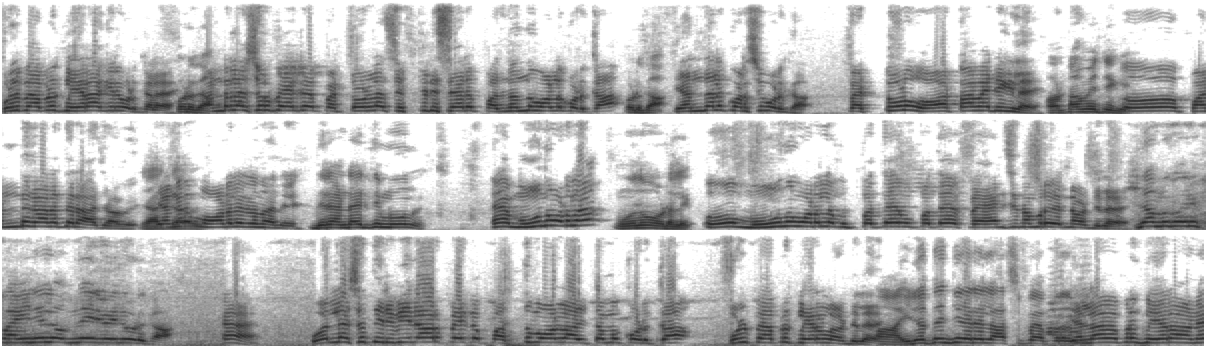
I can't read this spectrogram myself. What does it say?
ഫുൾ പേപ്പർ ക്ലിയർ ആക്കി കൊടുക്കല്ലേ കൊടുക്കാം. രണ്ടര ലക്ഷം റുപ്യക്ക് പെട്രോളിന് സ്വിഫ്റ്റ് ഡിസയർ പതിനൊന്ന് മോളിൽ കൊടുക്കാം. കൊടുക്കാം. എന്തായാലും കുറച്ച് കൊടുക്കാം. പെട്രോൾ ഓട്ടോമാറ്റിക്കില്ലേ ഓട്ടോമാറ്റിക് ഓ പണ്ട് കാലത്തെ രാജാവ്. രാജാവ്. മോഡൽ ഇരുന്നാൽ ഇത് രണ്ടായിരത്തി മൂന്ന് ഏ മൂന്ന് മോഡലാ മൂന്ന് മോഡൽ ഓ മൂന്ന് മോഡൽ മുപ്പത്തേ മുപ്പത്തേ ഫാൻസി നമ്പർ വരുന്ന വണ്ടിയില്ലേ ഇത് നമുക്ക് ഒരു ഫൈനൽ ഒന്ന് ഇരുപതിന് കൊടുക്കാം. ഏ ഒരു ലക്ഷത്തി ഇരുപതിനായിരം റുപ്യക്ക് പത്ത് മോഡൽ അൾട്ടമ കൊടുക്കാം. ഫുൾ പേപ്പർ ക്ലിയർ ഉള്ള വണ്ടിയില്ലേ ഇരുപത്തഞ്ച് വരെ ലാസ്റ്റ് പേപ്പർ എല്ലാ പേപ്പറും ക്ലിയർ ആണ്.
